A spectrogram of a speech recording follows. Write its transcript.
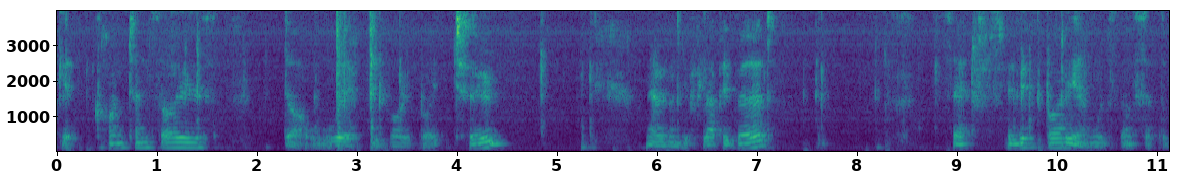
Get content size dot width divided by 2 now we're going to do Flappy Bird set physics body and we're just going to set the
